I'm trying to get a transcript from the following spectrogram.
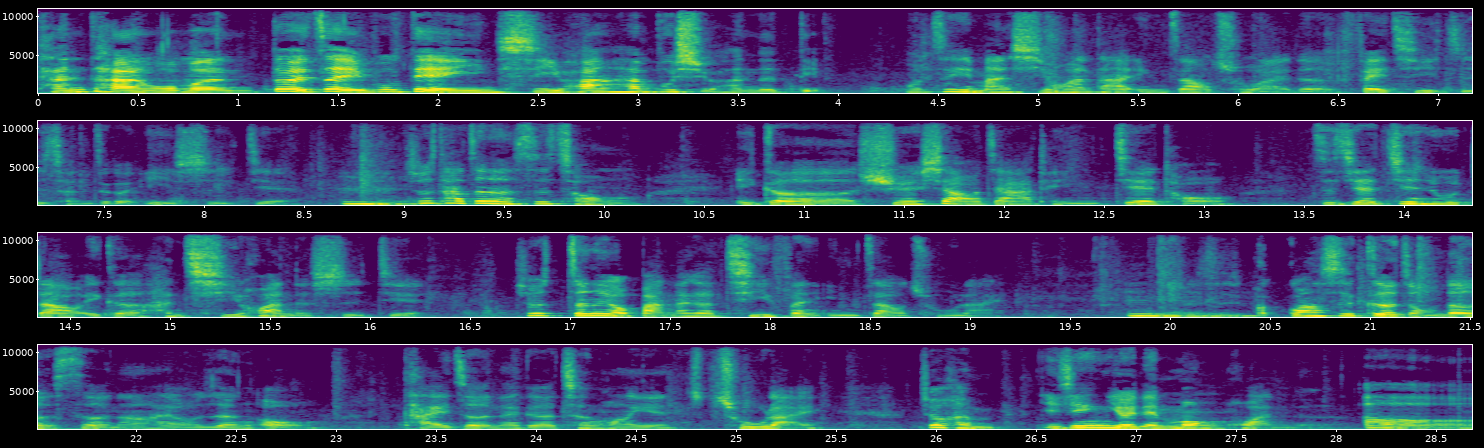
谈谈我们对这一部电影喜欢和不喜欢的点。我自己蛮喜欢它营造出来的废弃之城这个异世界，嗯就是它真的是从一个学校、家庭、街头，直接进入到一个很奇幻的世界，就真的有把那个气氛营造出来。嗯，就是光是各种乐色，然后还有人偶抬着那个城隍爷出来，就很已经有点梦幻了。哦，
